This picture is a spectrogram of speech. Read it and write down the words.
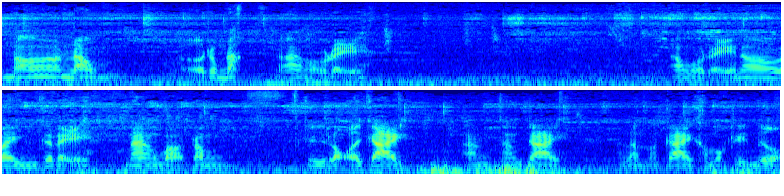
nó nằm ở trong đất nó ăn vào rễ. Ăn vào rễ nó lên cái rễ nó ăn vào trong cái lõi cây ăn thân cây làm cái cây không phát triển được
